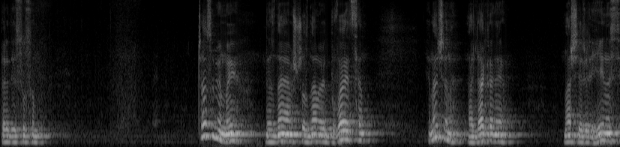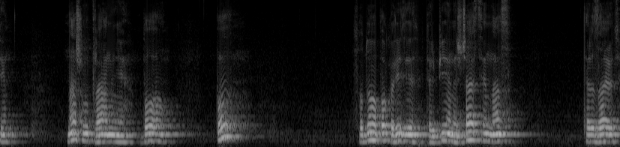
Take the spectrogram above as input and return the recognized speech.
перед Ісусом. Часом і ми не знаємо, що з нами відбувається, іначе налякані нашій релігійності, нашому прагненні Богу, бо з одного боку різні терпіння, нещастя нас терзають,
